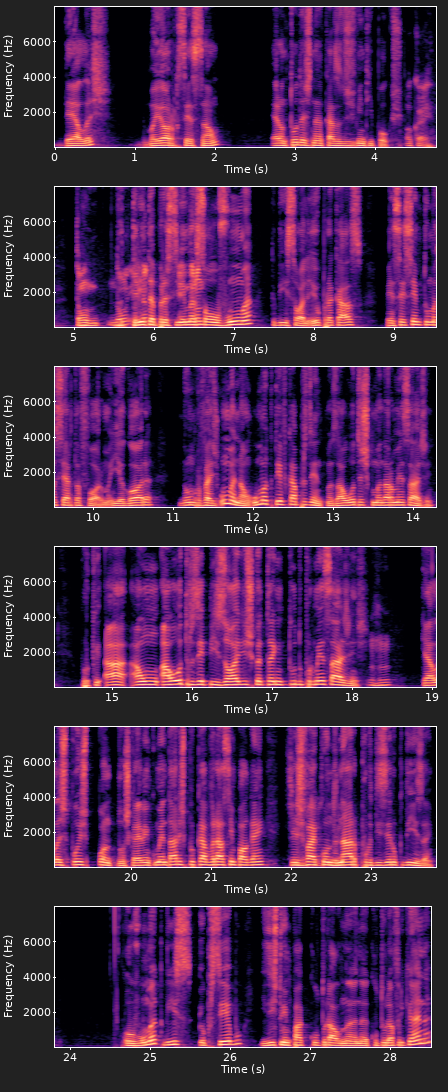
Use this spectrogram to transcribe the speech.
delas, de maior recepção, eram todas na casa dos 20 e poucos. Ok. Então, não, De 30 ainda- para cima, não- só houve uma que disse: Olha, eu por acaso pensei sempre de uma certa forma e agora não me revejo. Uma não, uma que teve cá presente, mas há outras que mandaram mensagem. Porque há, há, um- há outros episódios que eu tenho tudo por mensagens. Uhum. Que elas depois, ponto, não escrevem comentários porque haverá sempre alguém que as vai condenar por dizer o que dizem. Houve uma que disse: Eu percebo, existe um impacto cultural na, na cultura africana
